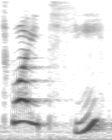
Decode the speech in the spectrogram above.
It's white, see?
